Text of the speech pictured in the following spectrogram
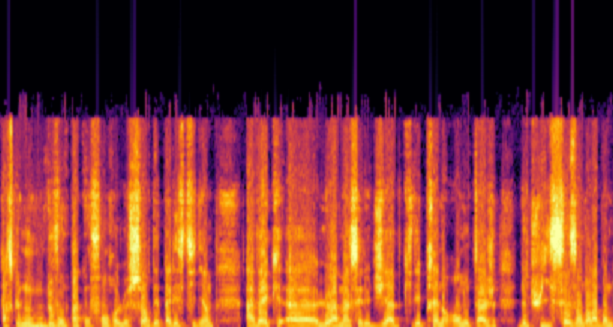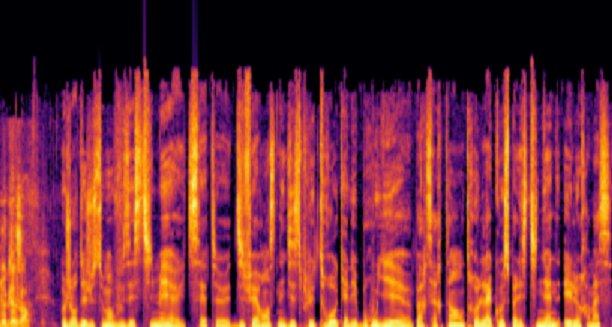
parce que nous ne devons pas confondre le sort des Palestiniens avec euh, le Hamas et le djihad qui les prennent en otage depuis 16 ans dans la bande de Gaza. Aujourd'hui, justement, vous estimez euh, que cette euh, différence n'existe plus trop, qu'elle est brouillée par certains entre la cause palestinienne et le Hamas?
